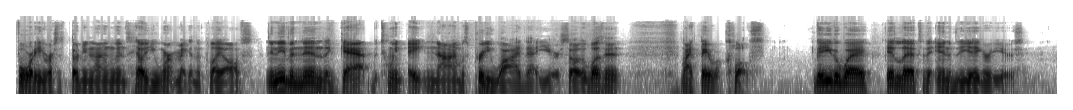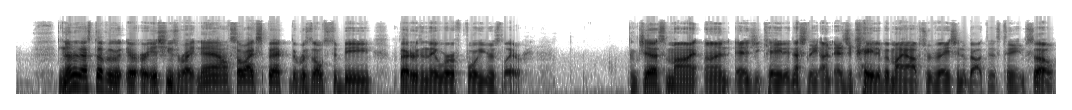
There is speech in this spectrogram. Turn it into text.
40 versus 39 wins. Hell, you weren't making the playoffs. And even then, the gap between 8 and 9 was pretty wide that year. So it wasn't like they were close. But either way, it led to the end of the Joerger years. None of that stuff are, issues right now. So I expect the results to be better than they were four years later. Just my uneducated, not say uneducated, but my observation about this team. So,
